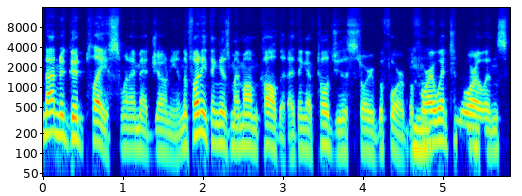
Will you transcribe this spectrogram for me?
not in a good place when I met Joni. And the funny thing is, my mom called it. I think I've told you this story before. Before Mhm. I went to New Orleans,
